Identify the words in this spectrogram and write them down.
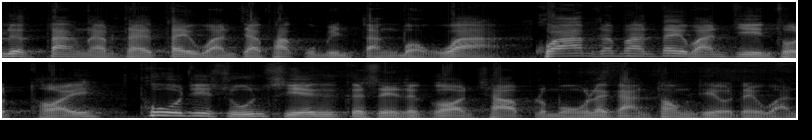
เลือกตั้งนายไต้หวันจากพรรคกุมินตั๋งบอกว่า ความสัมพันธ์ไต้หวันจีนถดถอย ผู้ที่สูญเสียคือเกษตรกรชาวประมงและการท่องเที่ยวไต้หวัน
